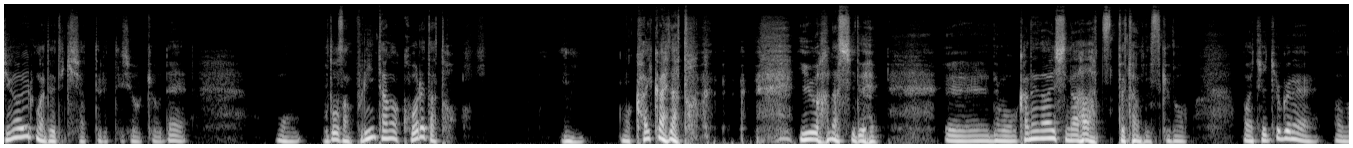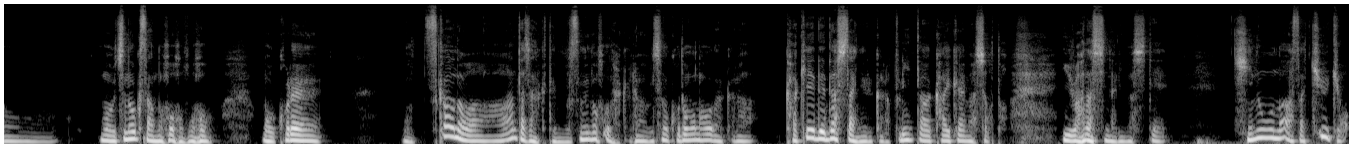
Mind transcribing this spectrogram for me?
違う色が出てきちゃってるっていう状況で、もうお父さんプリンターが壊れたと。うん。もう買い替えだと いう話で、えー、でもお金ないしな、つってたんですけど、まあ結局ね、あのー、もううちの奥さんの方も、もうこれ、もう使うのはあんたじゃなくて娘の方だから、うちの子供の方だから、家計で出してあげるからプリンター買い替えましょうという話になりまして、昨日の朝急遽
